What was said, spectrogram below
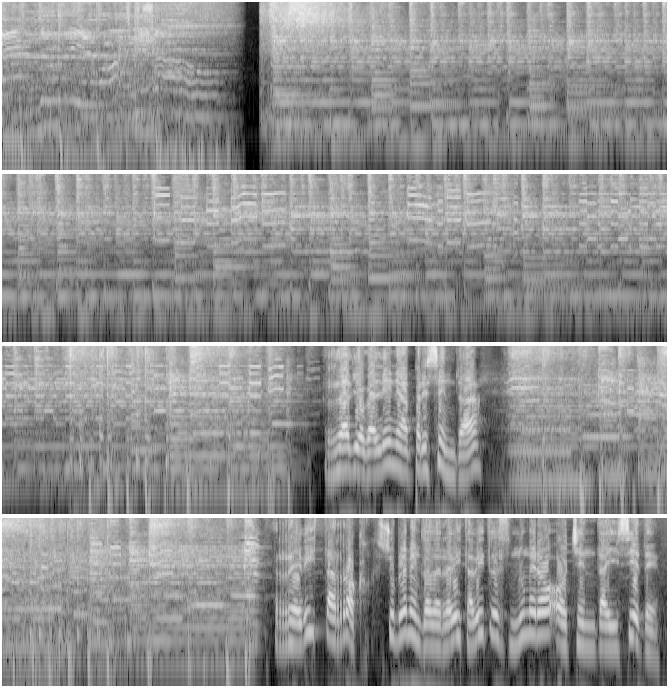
Radio Galena presenta Revista Rock, suplemento de revista Beatles número 87.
